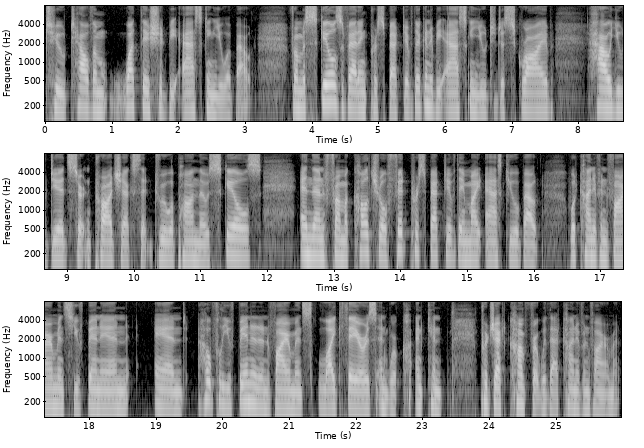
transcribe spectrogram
to tell them what they should be asking you about. From a skills vetting perspective, they're going to be asking you to describe how you did certain projects that drew upon those skills. And then from a cultural fit perspective, they might ask you about what kind of environments you've been in and hopefully you've been in environments like theirs and were and can project comfort with that kind of environment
